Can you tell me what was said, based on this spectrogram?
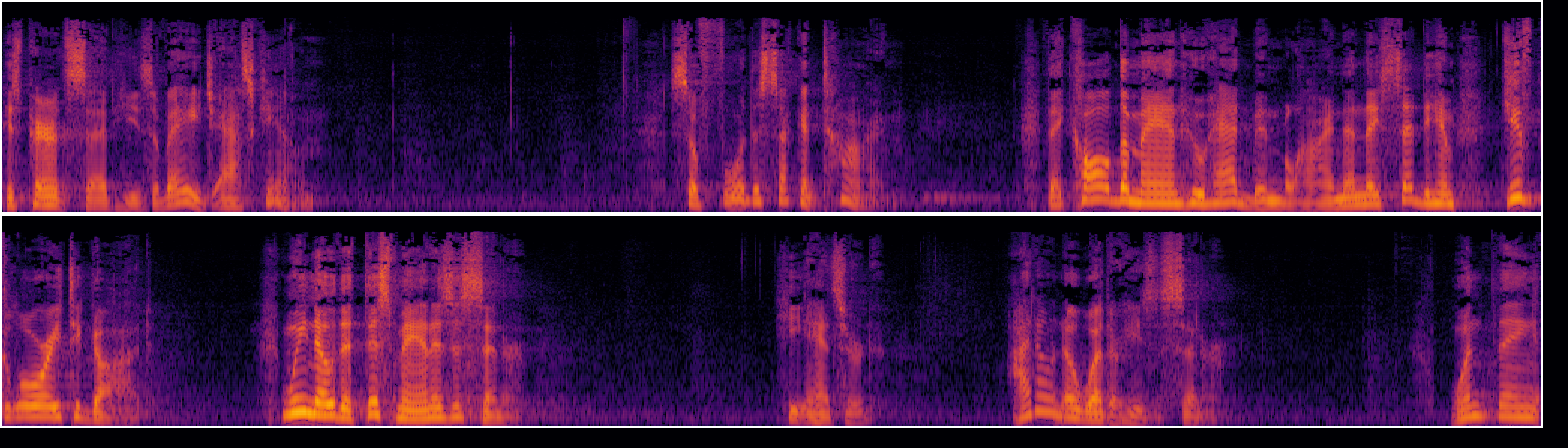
his parents said, He's of age, ask him. So, for the second time, they called the man who had been blind and they said to him, Give glory to God. We know that this man is a sinner. He answered, I don't know whether he's a sinner. One thing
